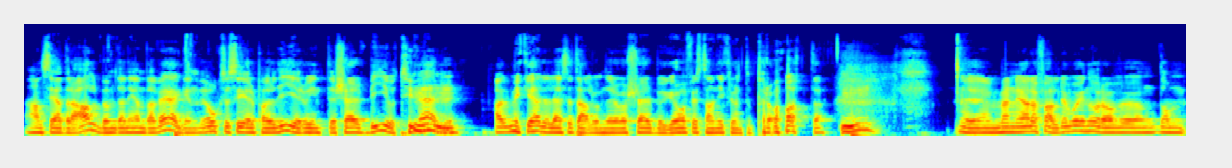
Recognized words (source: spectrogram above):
hans jädra album Den enda vägen. Vi också ser parodier och inte skärp bio, tyvärr. Mm. Jag hade mycket hellre läst ett album där det var självbiografiskt han gick runt och pratade. Mm. Eh, Men i alla fall, det var ju några av eh, de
